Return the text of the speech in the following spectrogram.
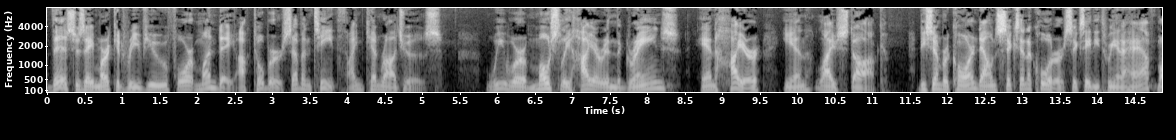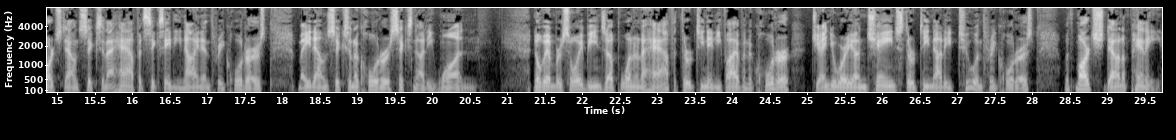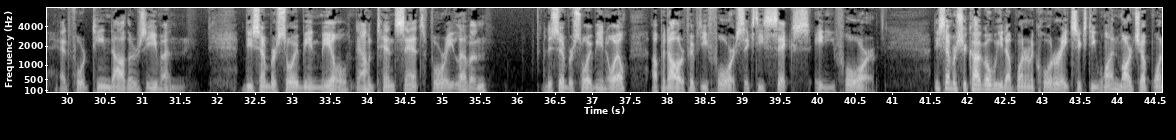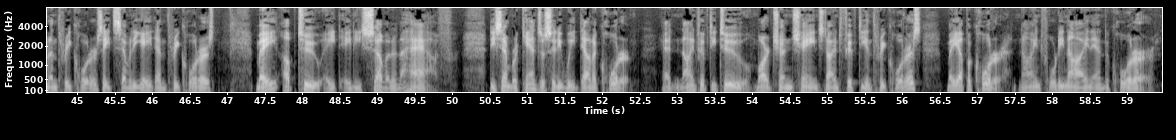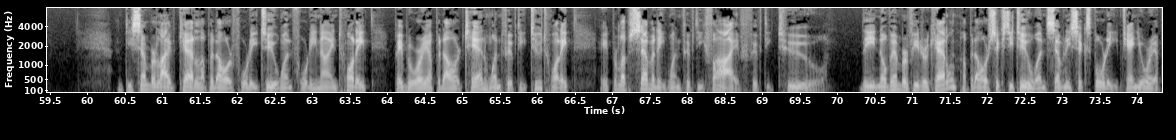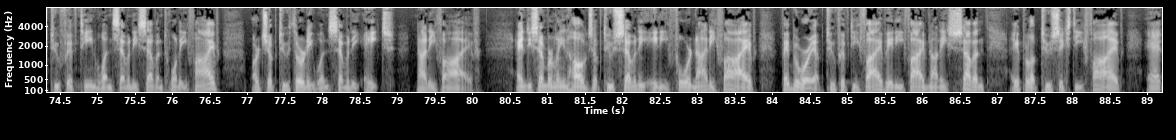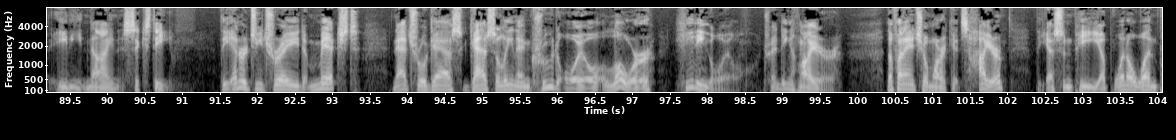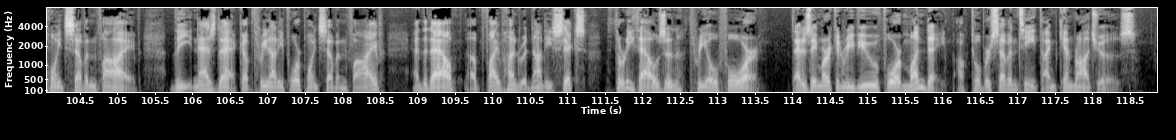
This is a market review for Monday, October 17th. I'm Ken Rogers. We were mostly higher in the grains and higher in livestock. December corn down six and a quarter, six eighty three and a half. March down six and a half at six eighty nine and three quarters. May down six and a quarter, six ninety one. November soybeans up one and a half at thirteen eighty five and a quarter. January unchanged thirteen ninety two and three quarters, with March down a penny at fourteen dollars even. December soybean meal down ten cents, four eleven. December soybean oil up a dollar fifty four, sixty six eighty four. December Chicago wheat up one and a quarter, eight sixty one. March up one and three quarters, eight seventy eight and three quarters. May up two, eight eighty seven and a half. December Kansas City wheat down a quarter at 952. March unchanged 950 and three quarters. May up a quarter 949 and a quarter. December live cattle up a dollar 42 149.20. February up a dollar 10 152.20. April up 70 155 52. The November feeder cattle up a dollar 62 176.40. January up 215 177.25. March up 230 178 95. And December lean hogs up 270, 84, 95. February up 255, 85, 97. April up 265 at 89, 60. The energy trade mixed. Natural gas, gasoline, and crude oil lower. Heating oil trending higher. The financial markets higher. The S&P up 101.75. The Nasdaq up 394.75 and the Dow up 596, 30,304. That is a market review for Monday, October 17th. I'm Ken Rogers.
